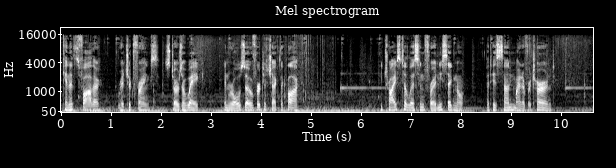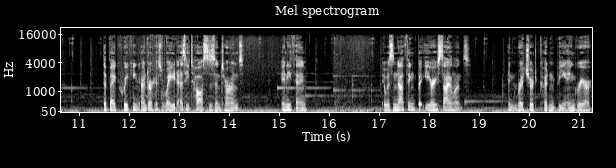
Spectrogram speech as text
Kenneth's father, Richard Franks, stirs awake and rolls over to check the clock. He tries to listen for any signal that his son might have returned. The bed creaking under his weight as he tosses and turns. Anything. It was nothing but eerie silence and Richard couldn't be angrier.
